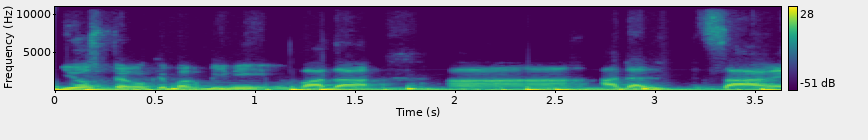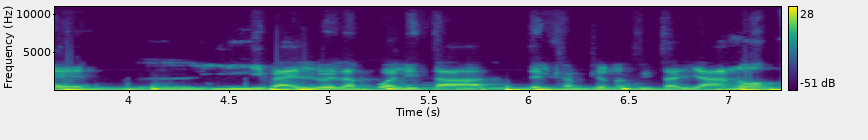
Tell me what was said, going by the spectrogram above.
Io spero che Barbini vada a, ad alzare il livello e la qualità del campionato italiano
